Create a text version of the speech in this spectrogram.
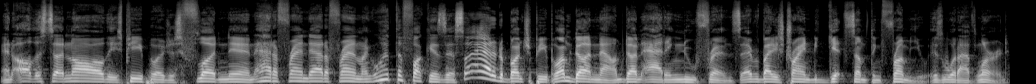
And all of a sudden all these people are just flooding in. Add a friend add a friend. Like what the fuck is this? So i added a bunch of people. I'm done now. I'm done adding new friends. Everybody's trying to get something from you is what i've learned.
